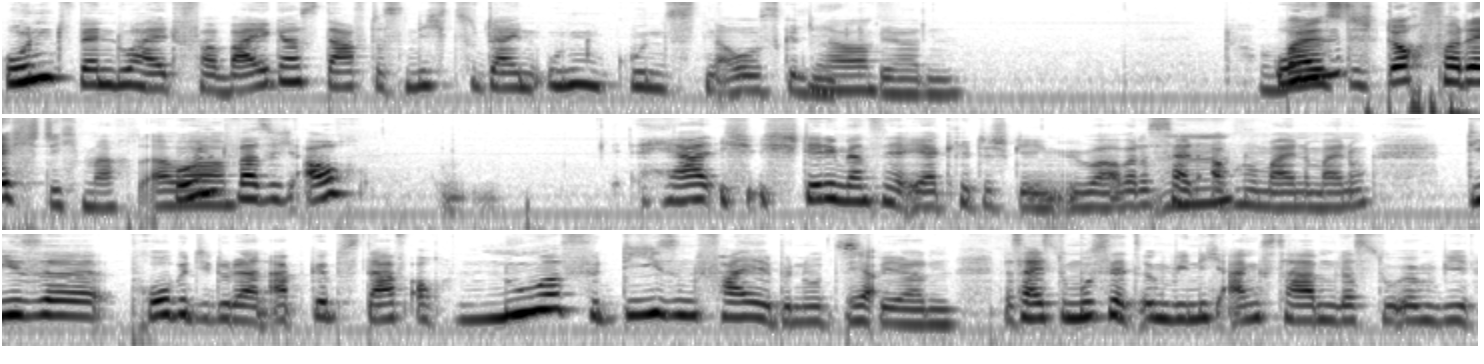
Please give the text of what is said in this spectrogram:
und wenn du halt verweigerst, darf das nicht zu deinen Ungunsten ausgelegt Ja. werden. Und- es dich doch verdächtig macht, aber Und was ich auch, ja, ich, ich stehe dem Ganzen ja eher kritisch gegenüber, aber das ist halt Mhm. auch nur meine Meinung. Diese Probe, die du dann abgibst, darf auch nur für diesen Fall benutzt Ja. werden. Das heißt, du musst jetzt irgendwie nicht Angst haben, dass du irgendwie,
